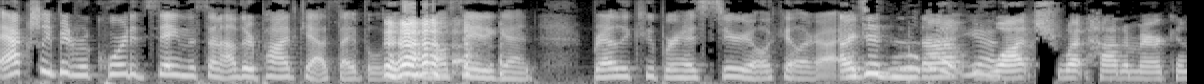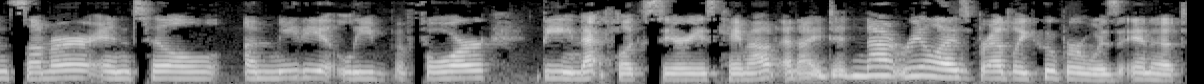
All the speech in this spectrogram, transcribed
actually been recorded saying this on other podcasts, I believe. and I'll say it again: Bradley Cooper has serial killer eyes. I did not bit, yeah. watch Wet Hot American Summer until immediately before the Netflix series came out, and I did not realize Bradley Cooper was in it,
